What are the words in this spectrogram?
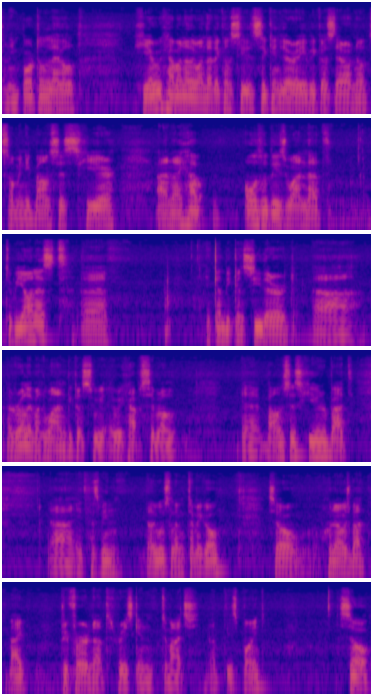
an important level. Here we have another one that I consider secondary because there are not so many bounces here. And I have also this one that to be honest, uh, it can be considered uh, a relevant one because we, we have several uh, bounces here, but uh, it has been that was a long time ago, so who knows? But I prefer not risking too much at this point. So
